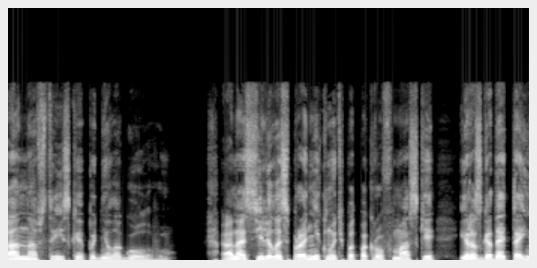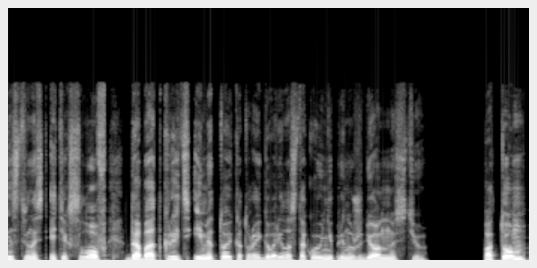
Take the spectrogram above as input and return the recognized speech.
Анна Австрийская подняла голову. Она силилась проникнуть под покров маски и разгадать таинственность этих слов, дабы открыть имя той, которая говорила с такой непринужденностью. Потом,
